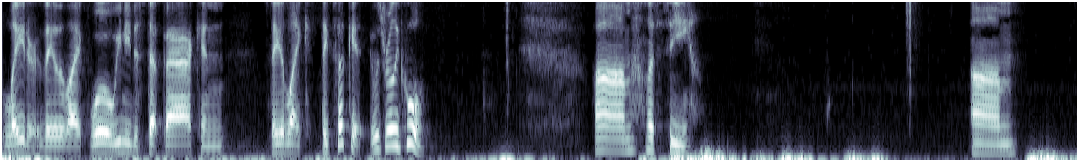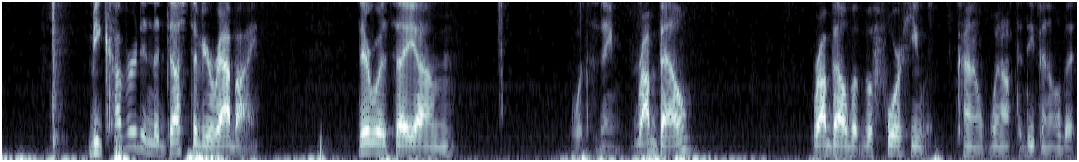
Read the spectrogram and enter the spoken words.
later. They were like, whoa, we need to step back. And they like, they took it. It was really cool. Um, let's see um, be covered in the dust of your rabbi. There was a um, what's his name? Rob Bell. Rob Bell, but before he kind of went off the deep end a little bit,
